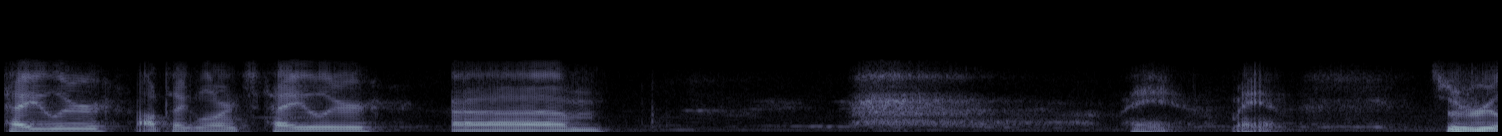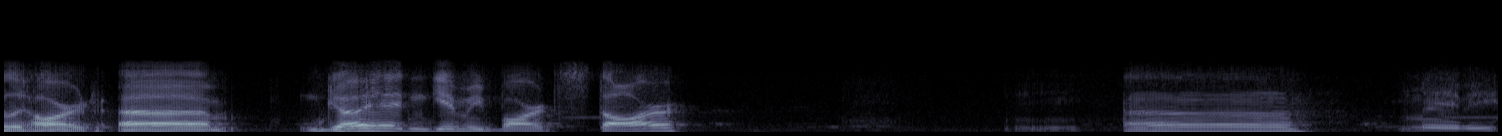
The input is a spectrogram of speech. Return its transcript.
Taylor. I'll take Lawrence Taylor. Um, man, man, this was really hard. Um, go ahead and give me Bart Starr. Uh, Maybe.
